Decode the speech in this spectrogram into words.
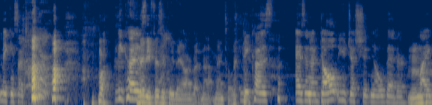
making such comment Well, because Maybe physically they are, but not mentally. because as an adult you just should know better. Like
